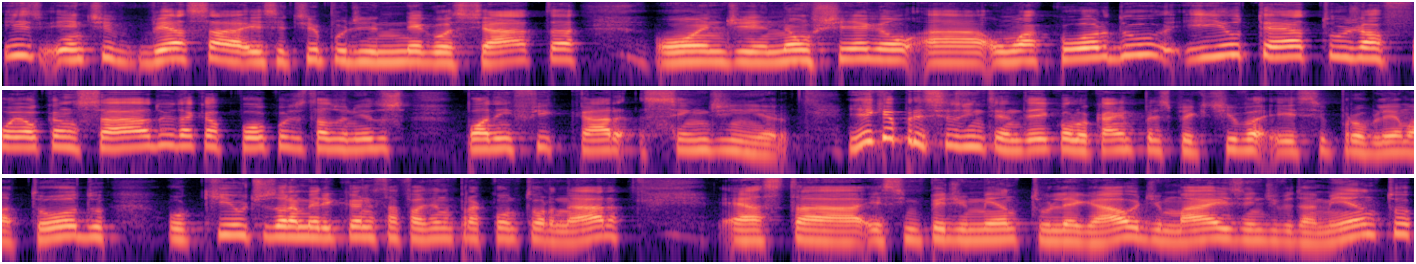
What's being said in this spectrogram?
e a gente vê essa, esse tipo de negociata onde não chegam a um acordo e o teto já foi alcançado e daqui a pouco os Estados Unidos podem ficar sem dinheiro. E é que é preciso entender e colocar em perspectiva esse problema todo, o que o Tesouro Americano está fazendo para contornar esta, esse impedimento legal de mais endividamento,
